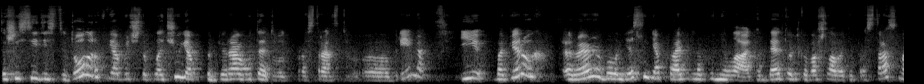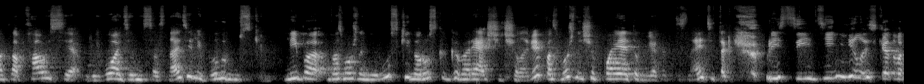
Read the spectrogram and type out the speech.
до 60 долларов. Я обычно плачу, я подбираю вот это вот пространство, э, время. И, во-первых, Rarible, если я правильно поняла, когда я только вошла в это пространство на Клабхаусе, его один из создателей был русским. Либо, возможно, не русский, но русскоговорящий человек. Возможно, еще поэтому я как-то, знаете, так присоединилась к этому.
